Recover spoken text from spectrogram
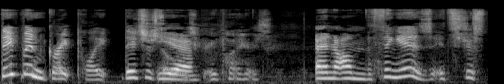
they've been great play. They just Yeah. always great players. And um, the thing is, it's just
